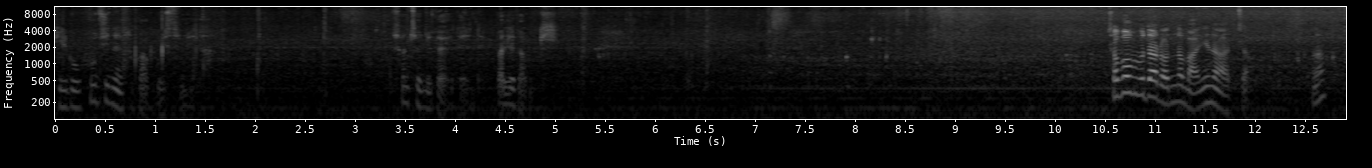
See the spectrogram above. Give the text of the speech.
뒤로 후진해서 가고 있습니다. 천천히 가야 되는데 빨리 감기. 저번보다 런너 많이 나왔죠? 어?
